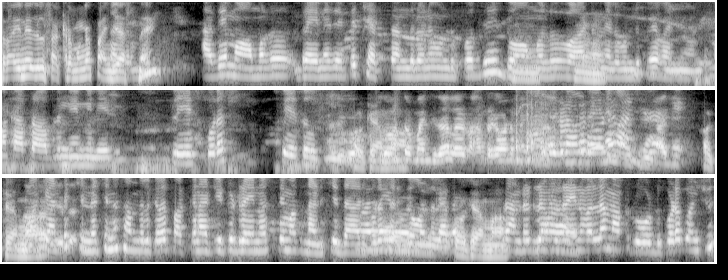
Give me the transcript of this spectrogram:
డ్రైనేజీలు సక్రమంగా పనిచేస్తున్నాయి. అదే మామూలు డ్రైనేజ్ అయితే చెత్త అందులోనే ఉండిపోద్ది దోమలు వాటర్ నిల్వ ఉండిపోయి అవన్నీ ఉంటాయి. మాకు ఆ ప్రాబ్లం ఏమీ లేదు. ప్లేస్ కూడా స్పేస్ అవుతుంది. అంటే చిన్న చిన్న సందులు కదా పక్కన అటు ఇటు డ్రైన్ వస్తే మాకు నడిచే దారి కూడా సరిగ్గా ఉండదు. ఓకే అమ్మా. ఇప్పుడు అండర్ గ్రౌండ్ డ్రైన్ వల్ల మాకు రోడ్డు కూడా కొంచెం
